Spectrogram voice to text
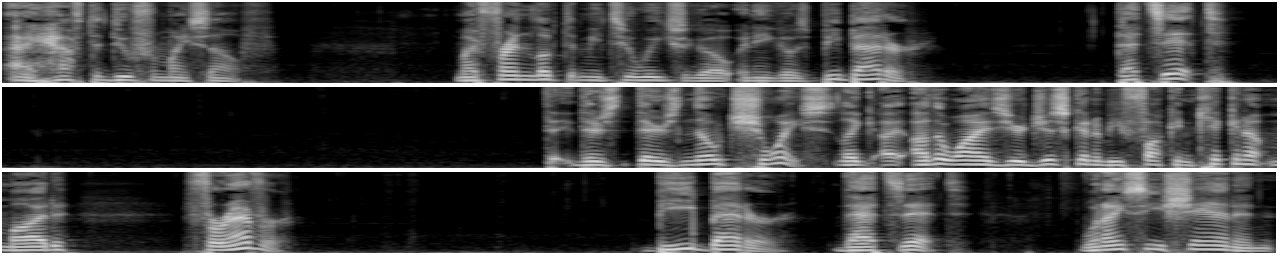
I have to do for myself. My friend looked at me 2 weeks ago and he goes, "Be better." That's it. There's there's no choice. Like otherwise you're just going to be fucking kicking up mud forever. Be better. That's it. When I see Shannon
